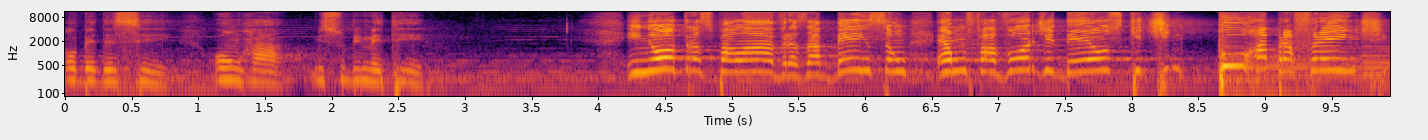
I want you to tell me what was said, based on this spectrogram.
Obedecer, honrar, me submeter. Em outras palavras, a bênção é um favor de Deus que te empurra para frente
